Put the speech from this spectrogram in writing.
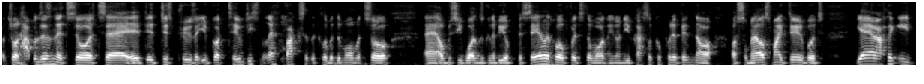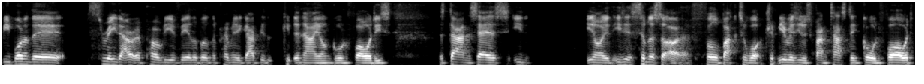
that's what happens, isn't it? So it's uh, it, it just proves that you've got two decent left backs at the club at the moment. So uh, obviously one's going to be up for sale, and hopefully it's the one you know Newcastle could put a bid in, or or someone else might do. But yeah, I think he'd be one of the three that are probably available in the Premier League. I'd be keeping an eye on going forward. He's as Dan says, he you know, he's a similar sort of fullback to what Trippier is. He was fantastic going forward.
